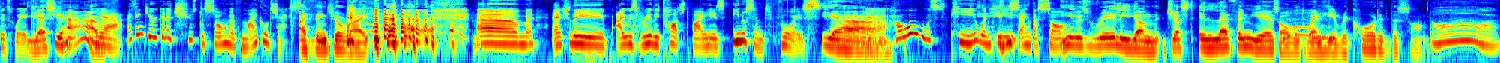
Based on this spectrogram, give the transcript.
this week. Yes, you have. Yeah, I think you're gonna choose the song of Michael Jackson. I think you're right. Um, actually, I was really touched by his innocent voice. yeah. Yeah. How old was he when he, He- sang the song? He was really young, just 11 years old when he recorded the song. 아,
